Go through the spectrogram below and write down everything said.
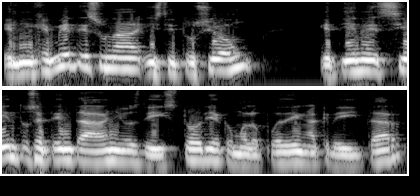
El INGEMET es una institución que tiene 170 años de historia, como lo pueden acreditar,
